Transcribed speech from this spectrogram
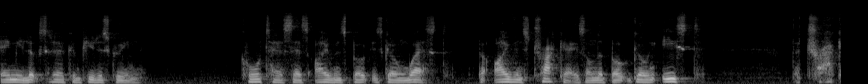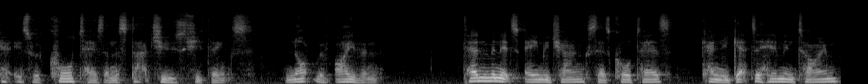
Amy looks at her computer screen. Cortez says Ivan's boat is going west, but Ivan's tracker is on the boat going east. The tracker is with Cortez and the statues, she thinks, not with Ivan. Ten minutes, Amy Chang, says Cortez. Can you get to him in time?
